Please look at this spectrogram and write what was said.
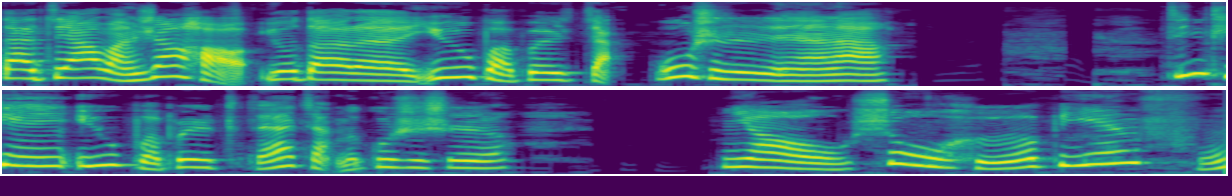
大家晚上好，又到了悠悠宝贝讲故事的时间啦。今天悠悠宝贝给大家讲的故事是《鸟兽和蝙蝠》。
